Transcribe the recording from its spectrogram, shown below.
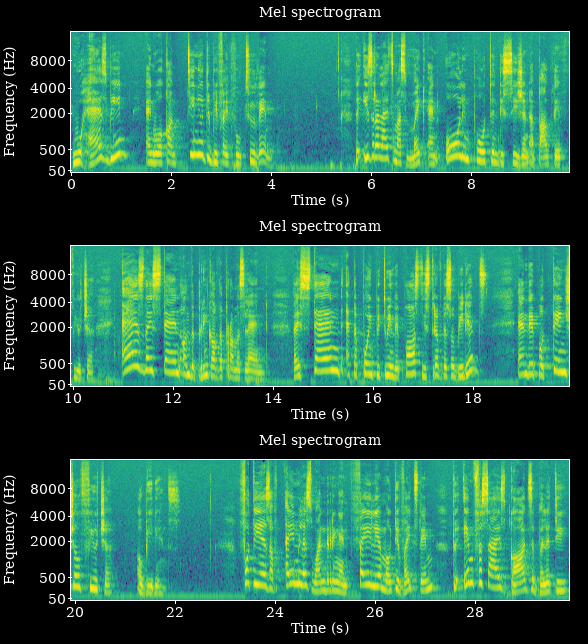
who has been and will continue to be faithful to them. The Israelites must make an all important decision about their future as they stand on the brink of the promised land. They stand at the point between their past history of disobedience and their potential future obedience. 40 years of aimless wandering and failure motivates them to emphasize God's ability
